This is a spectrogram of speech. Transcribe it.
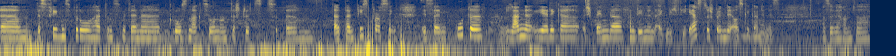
Ähm, das Friedensbüro hat uns mit einer großen Aktion unterstützt unterstützt. Ähm, Alpine Peace Crossing ist ein guter, langjähriger Spender, von denen eigentlich die erste Spende ausgegangen ist. Also wir haben da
